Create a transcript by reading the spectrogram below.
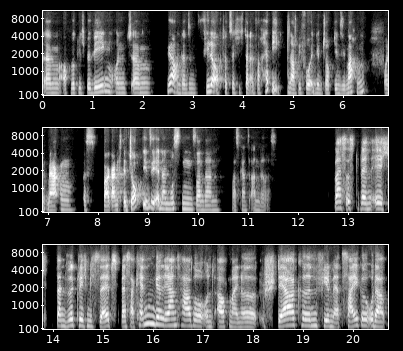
ähm, auch wirklich bewegen und ähm, ja, und dann sind viele auch tatsächlich dann einfach happy nach wie vor in dem Job, den sie machen und merken, es war gar nicht der Job, den sie ändern mussten, sondern was ganz anderes. Was ist, wenn ich dann wirklich mich selbst besser kennengelernt habe und auch meine Stärken viel mehr zeige oder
